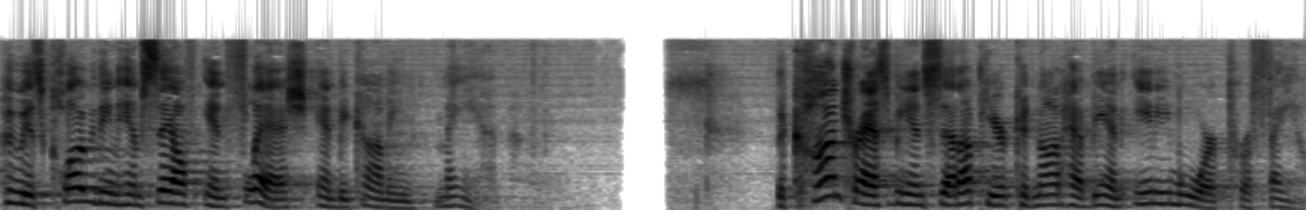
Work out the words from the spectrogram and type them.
who is clothing himself in flesh and becoming man. The contrast being set up here could not have been any more profound.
